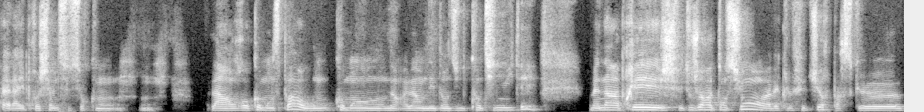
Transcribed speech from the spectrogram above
l'année prochaine, c'est sûr qu'on Là, on recommence pas ou comment là, on est dans une continuité. Maintenant, après, je fais toujours attention avec le futur parce que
